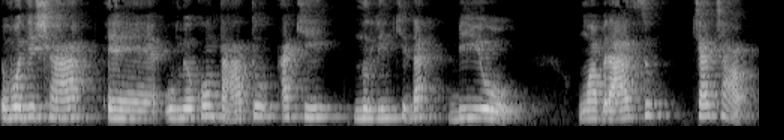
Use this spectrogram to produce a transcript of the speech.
eu vou deixar é, o meu contato aqui no link da bio. Um abraço, tchau, tchau!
